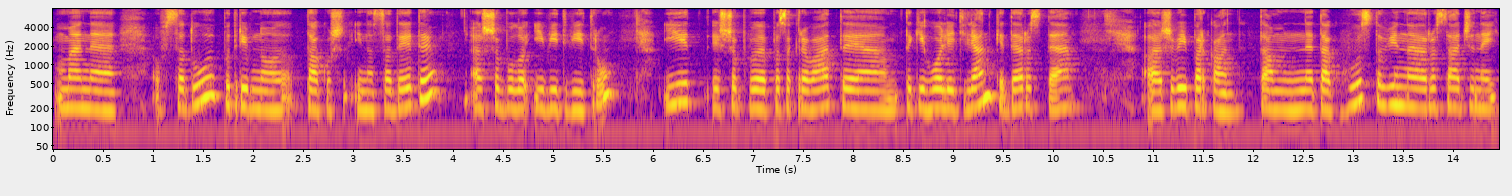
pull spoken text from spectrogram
У мене в саду потрібно також і насадити, е, щоб було і від вітру, і щоб позакривати такі голі ділянки, де росте е, живий паркан. Там не так густо він е, розсаджений,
